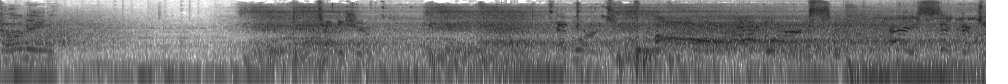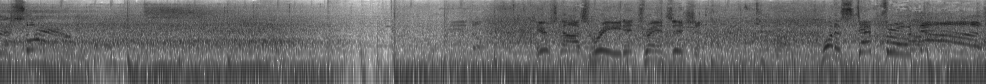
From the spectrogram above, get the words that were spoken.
turning? 10 to shoot. Edwards. Oh, Edwards! A signature slam! Here's Naz Reid in transition. What a step through, Naz!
